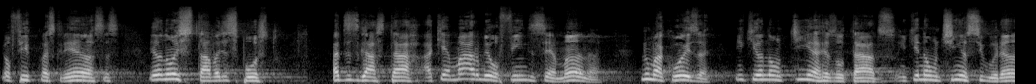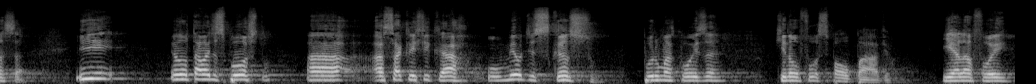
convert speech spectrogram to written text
eu fico com as crianças. Eu não estava disposto a desgastar, a queimar o meu fim de semana numa coisa em que eu não tinha resultados, em que não tinha segurança. E eu não estava disposto a, a sacrificar o meu descanso por uma coisa que não fosse palpável. E ela foi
